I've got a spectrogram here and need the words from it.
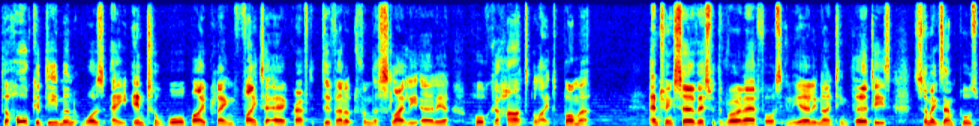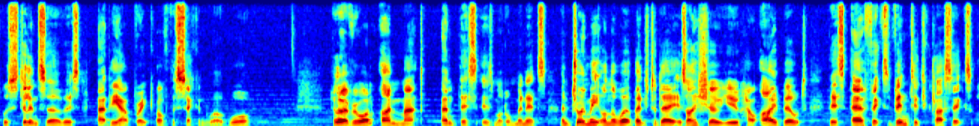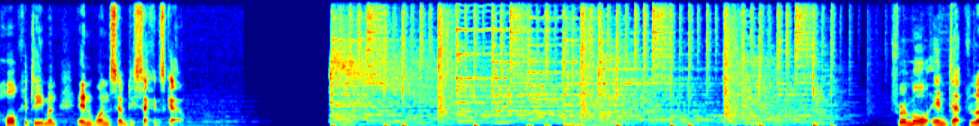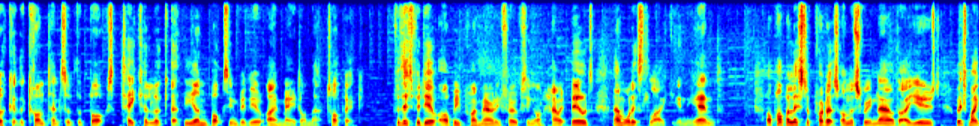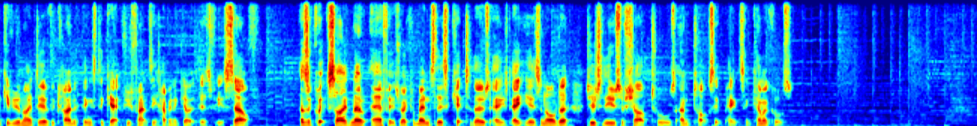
The Hawker Demon was a interwar biplane fighter aircraft developed from the slightly earlier Hawker Hart light bomber. Entering service with the Royal Air Force in the early 1930s, some examples were still in service at the outbreak of the Second World War. Hello everyone, I'm Matt and this is Model Minutes, and join me on the workbench today as I show you how I built this Airfix Vintage Classics Hawker Demon in 172nd scale. For a more in-depth look at the contents of the box, take a look at the unboxing video I made on that topic. For this video I'll be primarily focusing on how it builds and what it's like in the end. I'll pop a list of products on the screen now that I used, which might give you an idea of the kind of things to get if you fancy having a go at this for yourself. As a quick side note, Airfix recommends this kit to those aged 8 years and older due to the use of sharp tools and toxic paints and chemicals.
